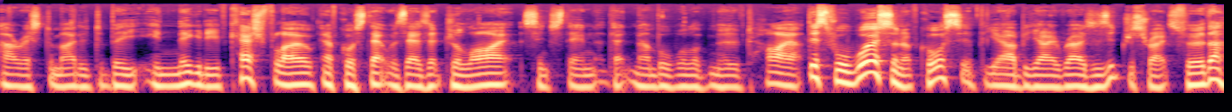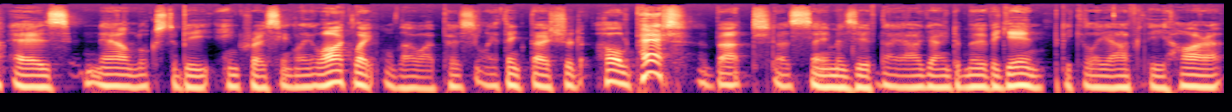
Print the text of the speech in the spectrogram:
are estimated to be in negative cash flow. And of course, that was as at July. Since then, that number will have moved higher. This will worsen, of course, if the RBA raises interest rates further, as now looks to be increasingly likely. Although I personally think they should hold pat, but does seem as if they are going to move again, particularly after the higher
